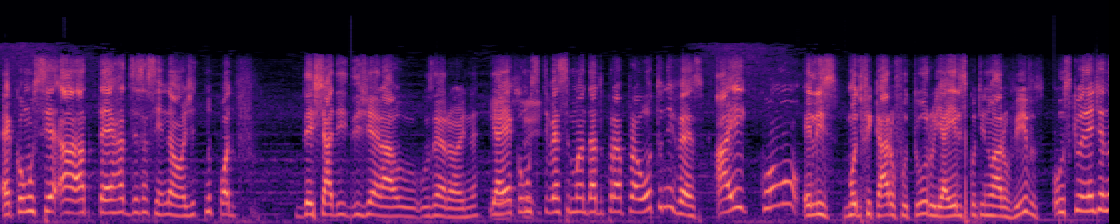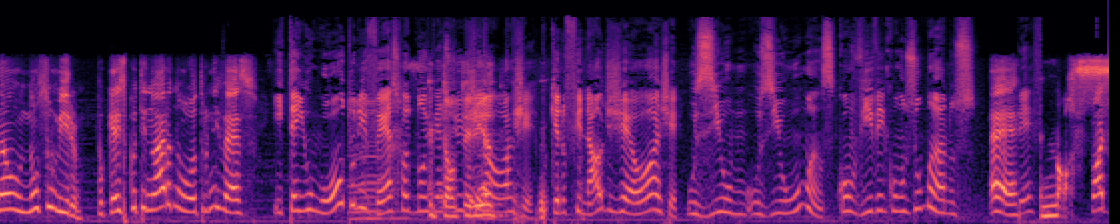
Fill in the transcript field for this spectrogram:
é como se a, a Terra dissesse assim: não, a gente não pode deixar de, de gerar o- os heróis, né? E aí é como se tivesse mandado pra, pra outro universo. Aí, como eles modificaram o futuro e aí eles continuaram vivos, os Kyuranger não, não sumiram, porque eles continuaram no outro universo. E tem um outro Ah. universo no universo Então de teria- George. Porque no final de George, os, Yum, os Humans convivem com os humanos. É, Perfeito. Nossa. Pode-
